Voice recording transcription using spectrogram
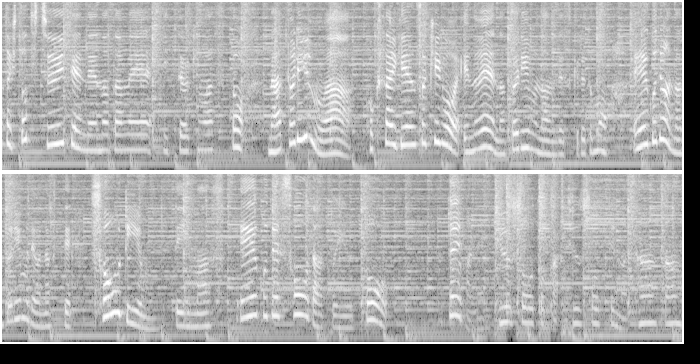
と一つ注意点念のため言っておきますとナトリウムは国際元素記号 NA ナトリウムなんですけれども英語ではナトリウムではなくてソーディウムって言います。英語でソーダというと例えばね重曹とか重曹っていうのは炭酸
